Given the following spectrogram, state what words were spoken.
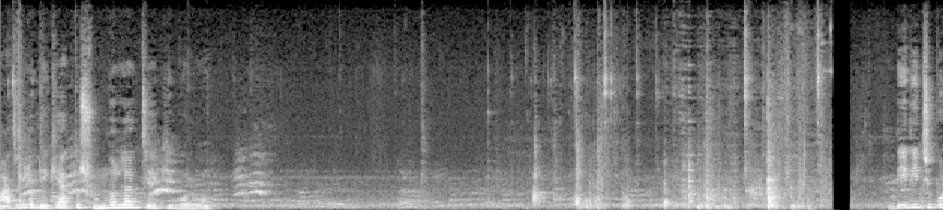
মাছগুলো দেখে এত সুন্দর লাগছে, কি বলব? দিয়ে দিচ্ছি উপর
